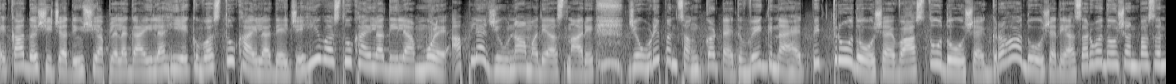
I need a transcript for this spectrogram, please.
एकादशीच्या दिवशी आपल्याला गाईला ही एक वस्तू खायला द्यायची. ही वस्तू खायला दिल्यामुळे आपल्या जीवनामध्ये असणारे जेवढे पण संकट आहेत विघ्न आहेत पितृदोष आहे वास्तुदोष आहे ग्रहदोष आहेत या सर्व दोषांपासून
